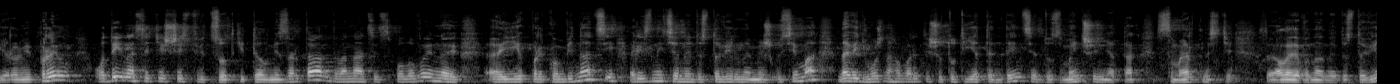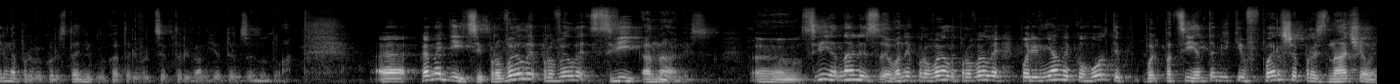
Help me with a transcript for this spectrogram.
роміприл, 11,6% телмізартан, 12,5% е, є при комбінації. Різниця недостовірна між усіма. Навіть можна говорити, що тут є тенденція до зменшення так, смертності, але вона недостовірна при використанні блокаторів рецепторів ангіотензину 2. Е, Канадійці провели, провели свій аналіз. Е, Свій аналіз вони провели, провели, порівняли когорти пацієнтам, яким вперше призначили,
